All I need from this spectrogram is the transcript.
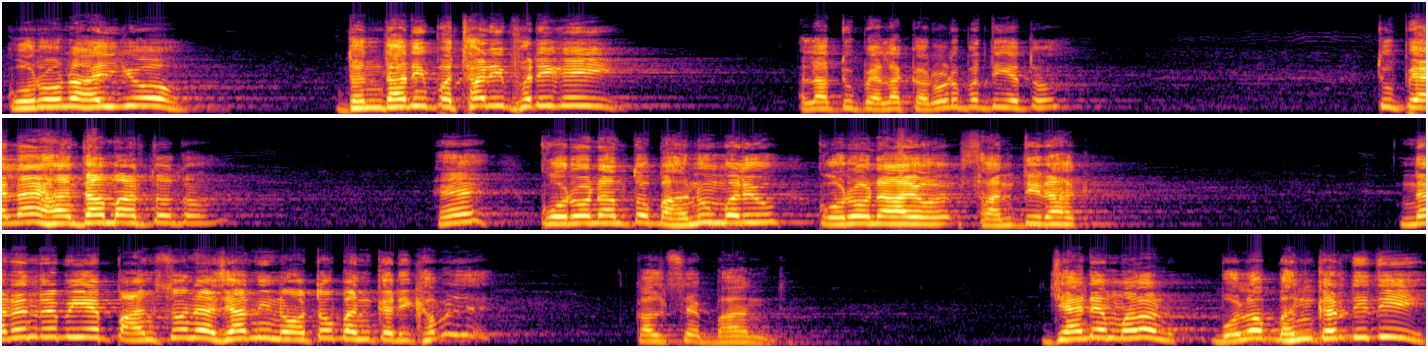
કોરોના આવી ગયો ધંધાની પથારી ફરી ગઈ. અલા તું પહેલાં કરોડપતિ હતો? તું પહેલાં હાંધા મારતો હતો? હે? કોરોનામાં તો બહાનું મળ્યું. કોરોના આવ્યો શાંતિ રાખ. નરેન્દ્રભાઈએ પાંચસો ને હજારની નોટો બંધ કરી, ખબર છે? કલસે બંધ. જેને મળો બોલો, બંધ કરી દીધી.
